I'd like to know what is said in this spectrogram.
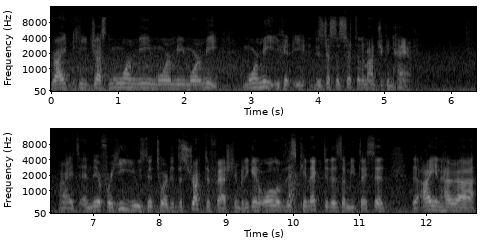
right, he just more me, more me, more me, more me. You can, you, there's just a certain amount you can have, right, and therefore he used it toward a destructive fashion. But again, all of this connected, as Amitai said, the ayin hara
